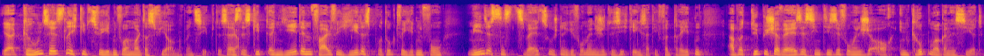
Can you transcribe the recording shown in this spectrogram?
Ja, grundsätzlich gibt's für jeden Fonds mal das Vier-Augen-Prinzip. Das heißt, ja. es gibt in jedem Fall für jedes Produkt, für jeden Fonds mindestens zwei zuständige Fondsmanager, die sich gegenseitig vertreten. Aber typischerweise sind diese Fondsmanager auch in Gruppen organisiert.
